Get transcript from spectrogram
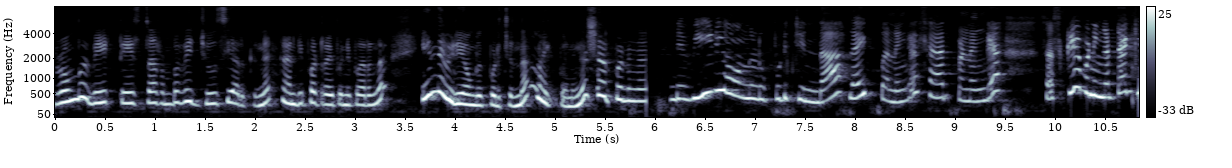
ரொம்பவே டேஸ்ட்டாக ரொம்பவே ஜூஸியாக இருக்குங்க. கண்டிப்பாக ட்ரை பண்ணி பாருங்கள் இந்த வீடியோ உங்களுக்கு பிடிச்சிருந்தா லைக் பண்ணுங்கள் ஷேர் பண்ணுங்கள் இந்த வீடியோ உங்களுக்கு பிடிச்சிருந்தா லைக் பண்ணுங்கள் ஷேர் பண்ணுங்கள் சப்ஸ்கிரைப் பண்ணுங்கள் தேங்க்யூ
